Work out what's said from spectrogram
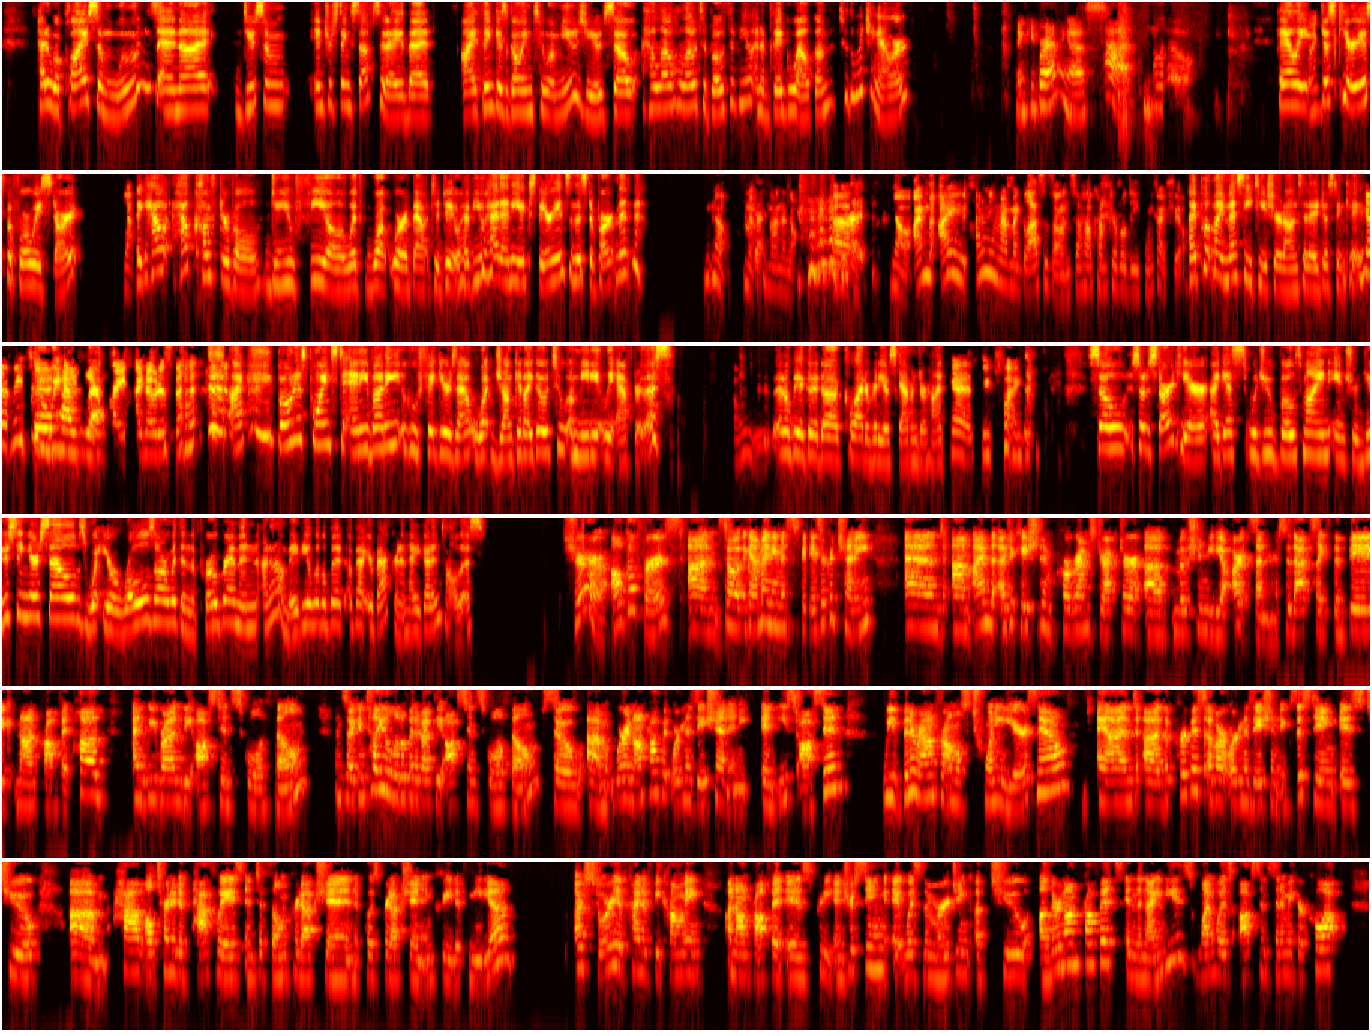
how to apply some wounds and uh, do some interesting stuff today that I think is going to amuse you. So, hello, hello to both of you, and a big welcome to the Witching Hour. Thank you for having us. Yeah. Hello. Haley, just curious before we start. Yeah. Like how how comfortable do you feel with what we're about to do? Have you had any experience in this department? No, no, Okay. no, no, no. Uh, Right. no, I'm. I. I don't even have my glasses on. So how comfortable do you think I feel? I put my messy t-shirt on today just in case. yeah, me too. Good we never idea. I noticed that. I bonus points to anybody who figures out what junket I go to immediately after this. oh, It'll be a good uh, Collider video scavenger hunt. yes, you find. So, so to start here, I guess would you both mind introducing yourselves, what your roles are within the program, and I don't know, maybe a little bit about your background and how you got into all this. Sure, I'll go first. Um, so again, my name is Faiza Krecheny, and um, I'm the Education and Programs Director of Motion Media Art Center. So that's like the big nonprofit hub, and we run the Austin School of Film. And so I can tell you a little bit about the Austin School of Film. So um, we're a nonprofit organization in, in East Austin. We've been around for almost 20 years now. And uh, the purpose of our organization existing is to um, have alternative pathways into film production, post production, and creative media. Our story of kind of becoming a nonprofit is pretty interesting. It was the merging of two other nonprofits in the 90s. One was Austin Cinemaker Co op,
